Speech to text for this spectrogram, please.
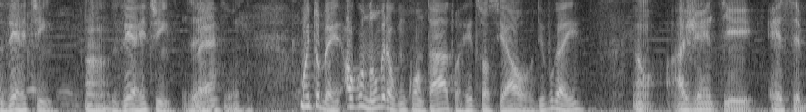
Zé Retim. Zé Retim. Zé né? Retim. Muito bem. Algum número, algum contato, rede social? Divulga aí. Não, a gente recebe.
